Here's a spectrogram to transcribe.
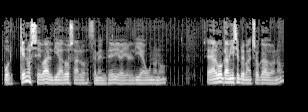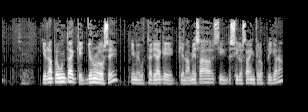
¿por qué no se va el día 2 a los cementerios y el día 1 no? O sea, es algo que a mí siempre me ha chocado, ¿no? Y es una pregunta que yo no lo sé y me gustaría que, que la mesa, si, si lo saben, que lo explicara.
